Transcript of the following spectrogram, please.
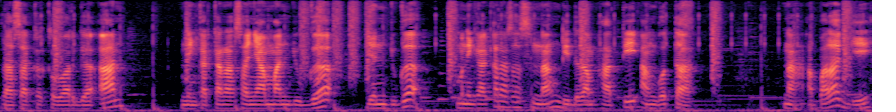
rasa kekeluargaan, meningkatkan rasa nyaman juga dan juga meningkatkan rasa senang di dalam hati anggota. Nah, apalagi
